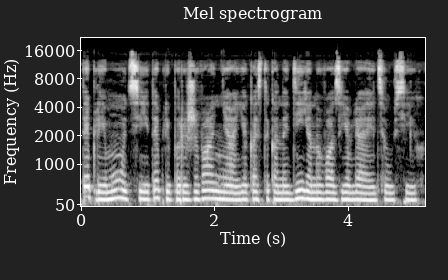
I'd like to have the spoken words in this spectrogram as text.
теплі емоції, теплі переживання, якась така надія нова з'являється у всіх.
